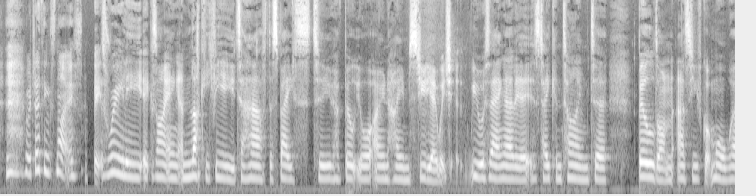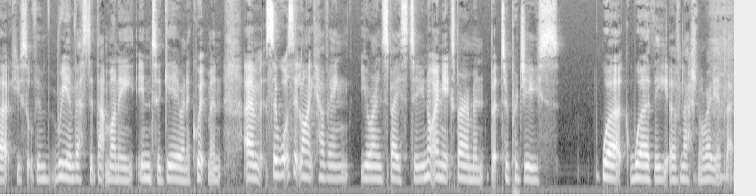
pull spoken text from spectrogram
which I think is nice. It's really exciting and lucky for you to have the space to have built your own home studio, which you were saying earlier has taken time to build on as you've got more work. You've sort of reinvested that money into gear and equipment. Um, so, what's it like having your own space to not only experiment but to produce work worthy of national radio play?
